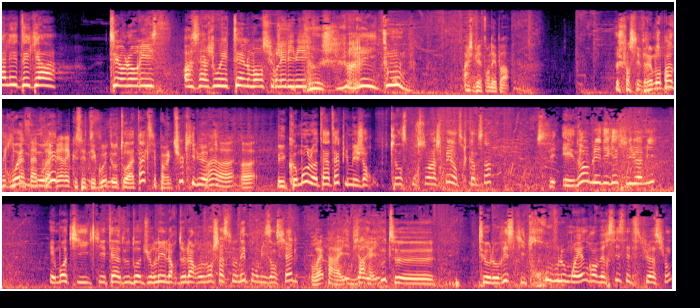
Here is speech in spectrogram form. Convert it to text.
Ah les dégâts. Théoloris Oh ça jouait tellement sur les limites. Je jure, il tombe. Ah je m'y attendais pas. Je pensais vraiment pas que Gwen mourait. et que c'était good. Une auto-attaque, c'est pas un Q qui lui a mis. Ouais, Mais comment l'auto-attaque lui met genre 15% HP, un truc comme ça? C'est énorme les dégâts qu'il lui a mis. Et moi qui, étais à deux doigts d'hurler lors de la revanche à sonner pour mise en ciel. Ouais, pareil. Et eh bien écoute, euh, Théoloris qui trouve le moyen de renverser cette situation.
